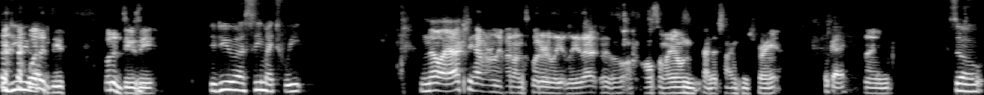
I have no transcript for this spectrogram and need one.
Did you what uh, a doozy. What a doozy. did you uh, see my tweet? No, I actually haven't really been on Twitter lately. That is also my own kind of time constraint Okay. thing. So,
